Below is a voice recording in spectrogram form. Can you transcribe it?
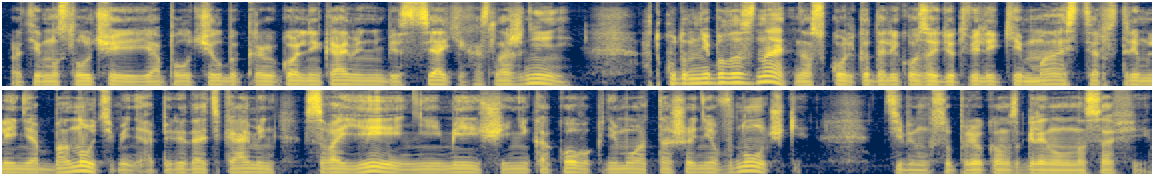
В противном случае я получил бы краеугольный камень без всяких осложнений. Откуда мне было знать, насколько далеко зайдет великий мастер в стремлении обмануть меня, передать камень своей, не имеющей никакого к нему отношения внучке?» Тибинг с упреком взглянул на Софи.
